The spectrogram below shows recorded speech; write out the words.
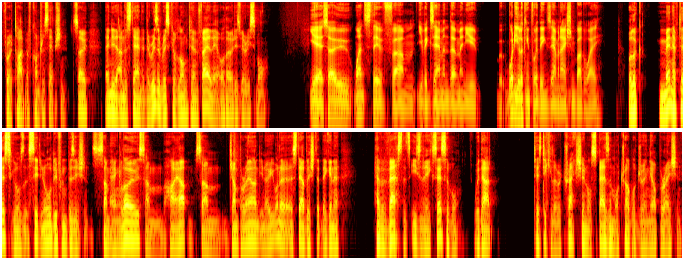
for a type of contraception. So they need to understand that there is a risk of long term failure, although it is very small. Yeah. So once they've um, you've examined them and you, what are you looking for the examination? By the way. Well, look, men have testicles that sit in all different positions. Some hang low, some high up, some jump around. You know, you want to establish that they're going to have a vas that's easily accessible without testicular retraction or spasm or trouble during the operation.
